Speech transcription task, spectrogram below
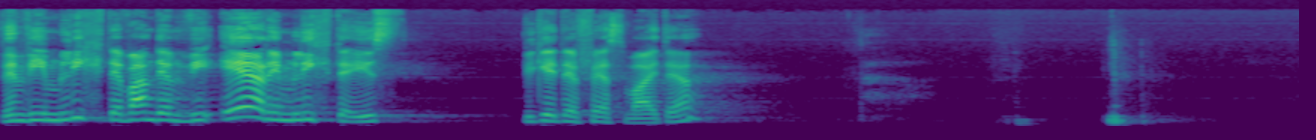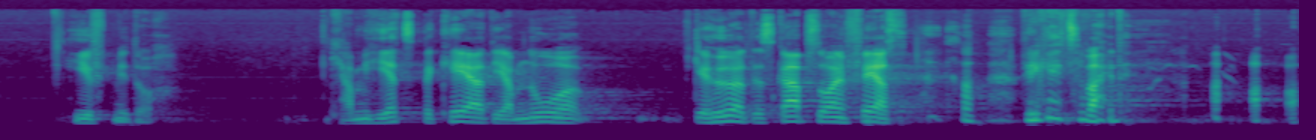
Wenn wir im Lichte wandeln, wie er im Lichte ist, wie geht der Vers weiter? hilft mir doch. Ich habe mich jetzt bekehrt, ich habe nur gehört, es gab so ein Vers. Wie geht es weiter?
